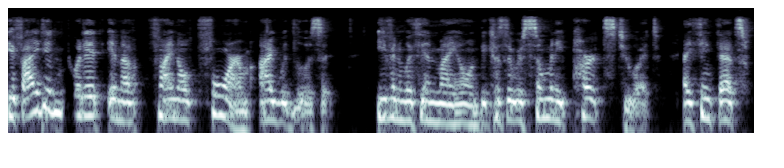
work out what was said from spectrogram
If I didn't put it in a final form, I would lose it, even within my own, because there were so many parts to it. I think that's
